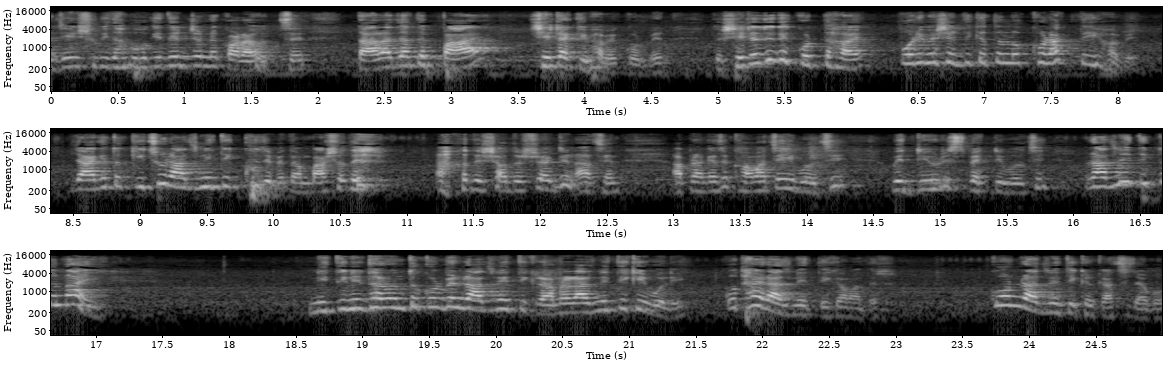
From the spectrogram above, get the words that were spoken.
যে সুবিধাভোগীদের জন্য করা হচ্ছে, তারা যাতে পায়, সেটা কীভাবে করবেন? তো সেটা যদি করতে হয়, পরিবেশের দিকে তো লক্ষ্য রাখতেই হবে। যে আগে তো কিছু রাজনীতিক খুঁজে পেতাম, বাসদের, আমাদের সদস্য একজন আছেন, আপনার কাছে ক্ষমা চেয়েই বলছি উইথ ডিউ রেসপেক্টই বলছি, রাজনীতিক তো নাই। নীতি নির্ধারণ তো করবেন রাজনীতিকরা, আমরা রাজনীতিকই বলি। কোথায় রাজনীতিক আমাদের? কোন রাজনীতিকের কাছে যাব?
